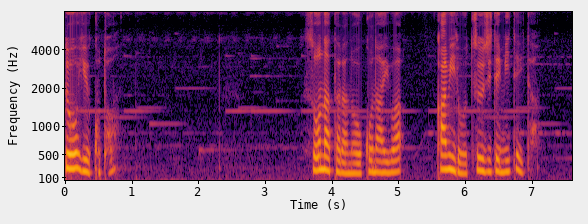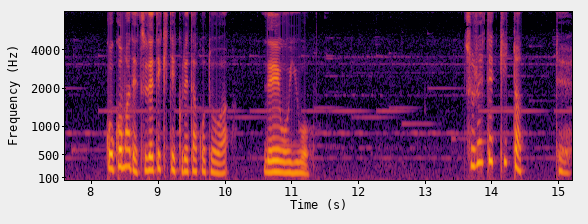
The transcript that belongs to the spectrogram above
どういうこと？そなたらの行いはカミロを通じて見ていたここまで連れてきてくれたことは礼を言おう。連れてきたって。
